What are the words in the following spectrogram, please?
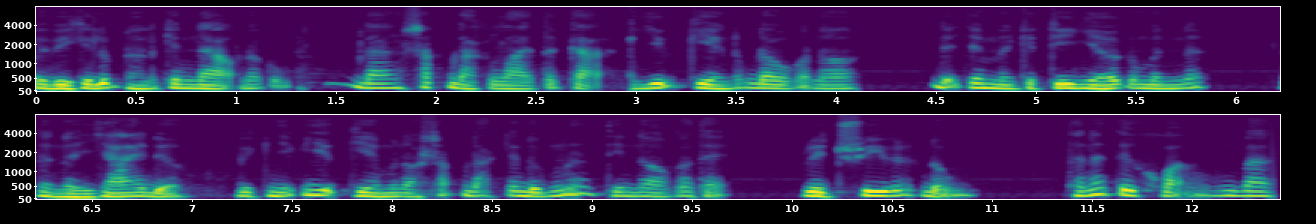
Bởi vì cái lúc đó là cái não nó cũng đang sắp đặt lại tất cả cái dự kiến trong đầu của nó để cho mình cái trí nhớ của mình đó là nó dai được. Vì những cái dự kiến mà nó sắp đặt cho đúng đó, thì nó có thể retrieve rất đúng. Thành ra từ khoảng ba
